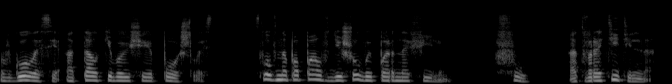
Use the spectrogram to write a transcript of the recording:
в голосе отталкивающая пошлость. словно попал в дешевый порнофильм. Фу, отвратительно.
